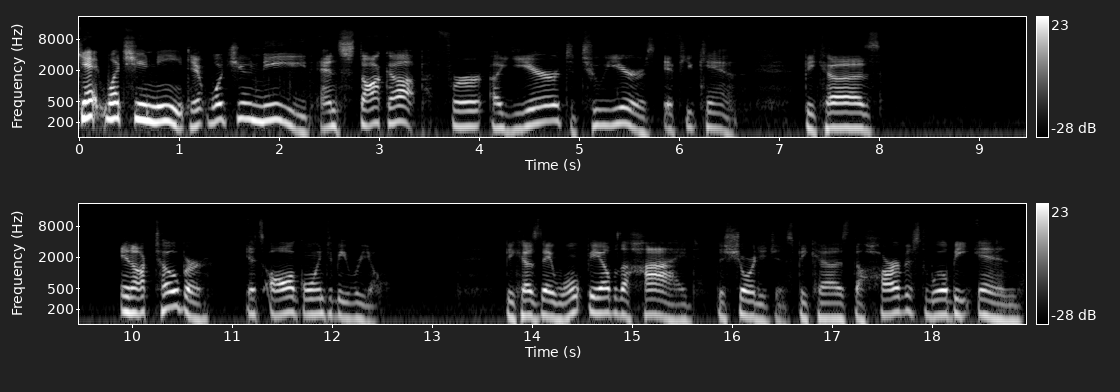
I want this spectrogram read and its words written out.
get what you need. Get what you need and stock up for a year to two years if you can. Because in October, it's all going to be real. Because they won't be able to hide the shortages because the harvest will be in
